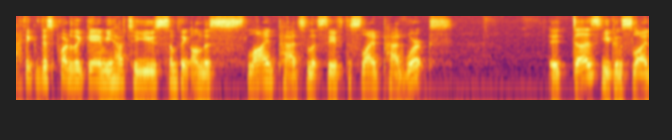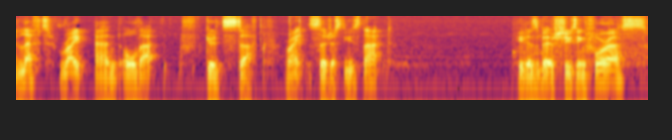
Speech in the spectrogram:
I think this part of the game you have to use something on the slide pad, so let's see if the slide pad works. It does, you can slide left, right, and all that good stuff. Right, so just use that. He does a bit of shooting for us.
